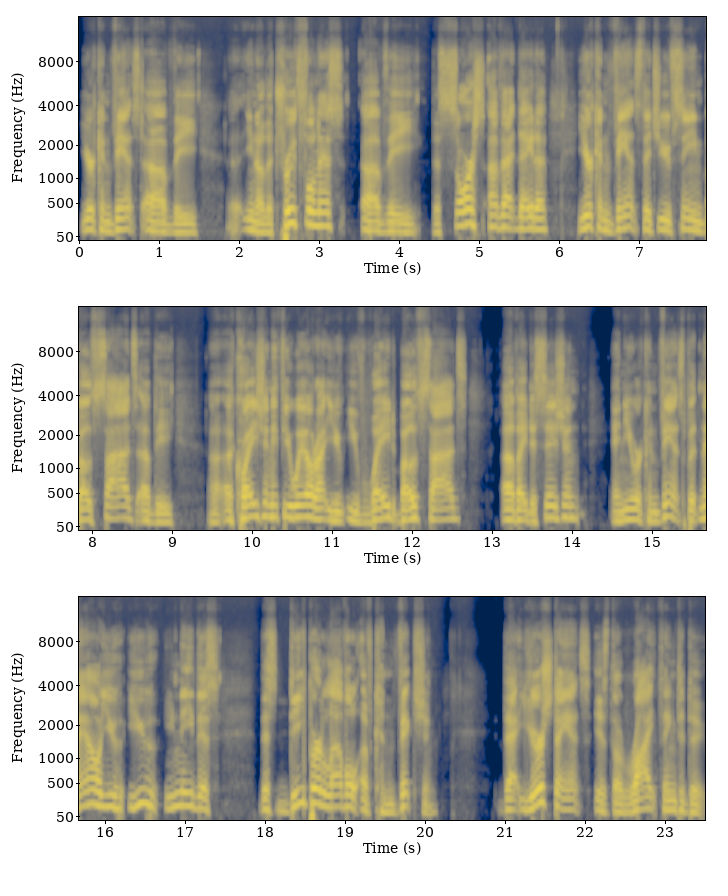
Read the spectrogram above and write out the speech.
You're convinced of the you know the truthfulness of the the source of that data you're convinced that you've seen both sides of the uh, equation if you will right? You you've weighed both sides of a decision and you are convinced. But now you you you need this this deeper level of conviction that your stance is the right thing to do.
